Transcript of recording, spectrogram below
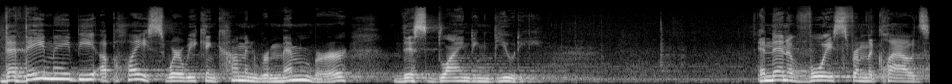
that they may be a place where we can come and remember this blinding beauty. And then a voice from the clouds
